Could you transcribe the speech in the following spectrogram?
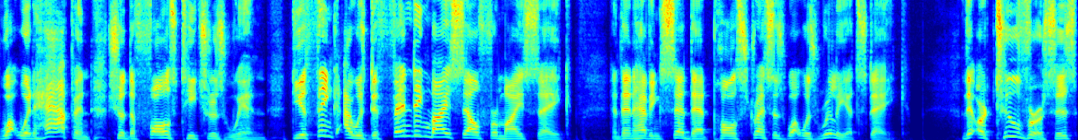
what would happen should the false teachers win. Do you think I was defending myself for my sake? And then, having said that, Paul stresses what was really at stake. There are two verses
